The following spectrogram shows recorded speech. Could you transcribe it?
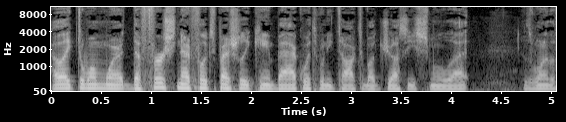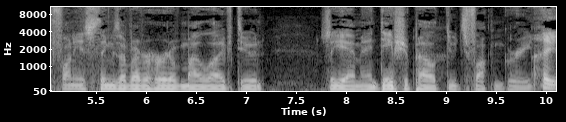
I like the one where the first Netflix special he came back with when he talked about Jussie Smollett. is one of the funniest things I've ever heard of in my life, dude. So yeah, man, Dave Chappelle, dude's fucking great. Hey,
